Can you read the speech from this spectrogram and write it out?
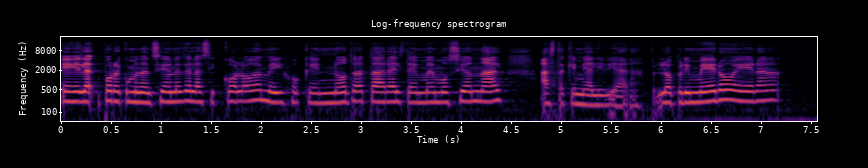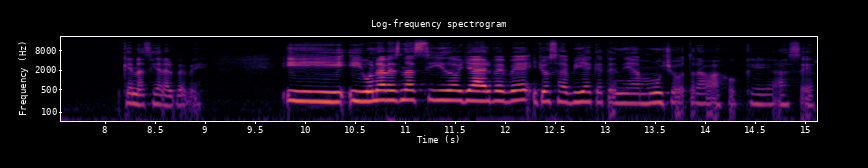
Eh, por recomendaciones de la psicóloga me dijo que no tratara el tema emocional hasta que me aliviara. Lo primero era que naciera el bebé. Y, una vez nacido ya el bebé, yo sabía que tenía mucho trabajo que hacer.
